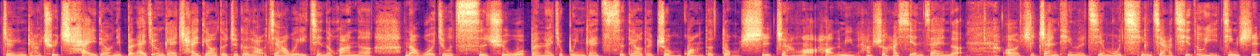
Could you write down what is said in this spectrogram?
就应该去拆掉你本来就应该拆掉的这个老家违建的话呢，那我就辞去我本来就不应该辞掉的中广的董事长哦。好，那么因为他说他现在呢，呃，是暂停了节目请假，其实都已经是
